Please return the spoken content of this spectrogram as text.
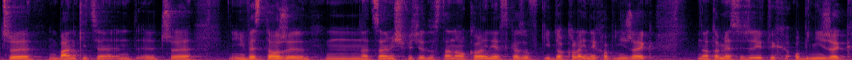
czy banki, czy inwestorzy mm, na całym świecie dostaną kolejne wskazówki do kolejnych obniżek. Natomiast jeżeli tych obniżek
